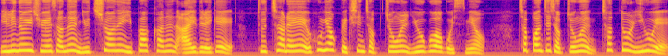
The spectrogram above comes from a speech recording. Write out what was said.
일리노이 주에서는 유치원에 입학하는 아이들에게 두 차례의 홍역 백신 접종을 요구하고 있으며 첫 번째 접종은 첫 돌 이후에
